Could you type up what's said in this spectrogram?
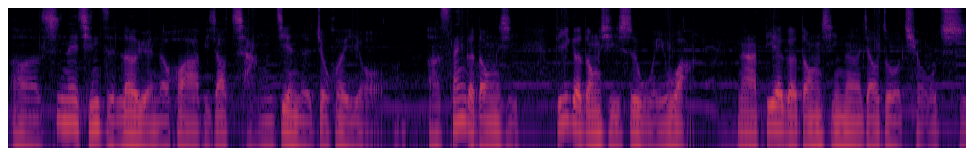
呃，室内亲子乐园的话，比较常见的就会有呃三个东西，第一个东西是围网。那第二个东西呢，叫做球池。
